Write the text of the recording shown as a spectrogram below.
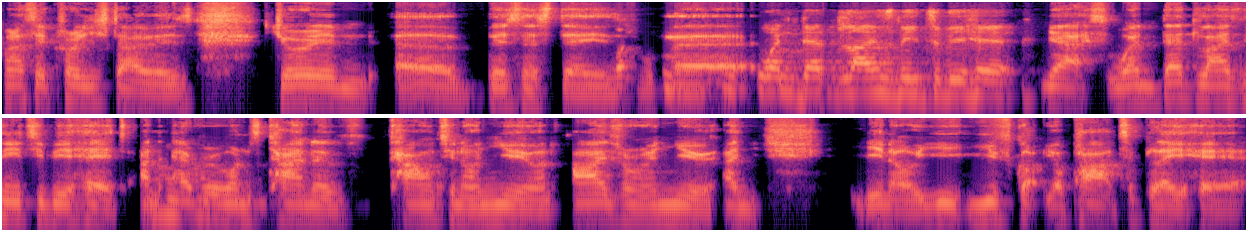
I say crunch time is during uh, business days where when deadlines need to be hit. Yes, when deadlines need to be hit, and mm-hmm. everyone's kind of counting on you, and eyes are on you, and you know you, you've got your part to play here.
